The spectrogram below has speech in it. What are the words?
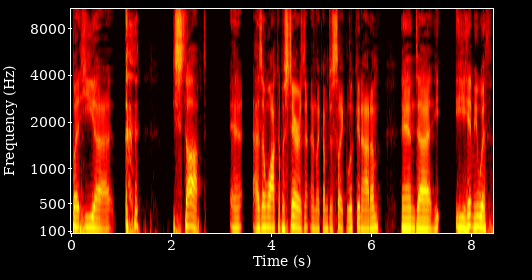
but he uh, he stopped, and as I'm walking up the stairs, and, like I'm just like looking at him, and uh, he he hit me with,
